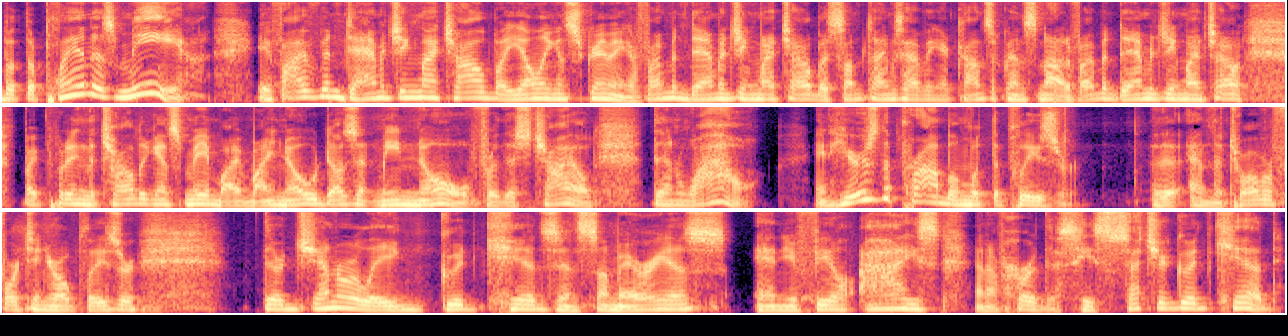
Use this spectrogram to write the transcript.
But the plan is me. If I've been damaging my child by yelling and screaming, if I've been damaging my child by sometimes having a consequence not, if I've been damaging my child by putting the child against me, by my no doesn't mean no for this child, then wow. And here's the problem with the pleaser uh, and the 12 or 14 year old pleaser. They're generally good kids in some areas, and you feel, ah, he's, and I've heard this, he's such a good kid.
